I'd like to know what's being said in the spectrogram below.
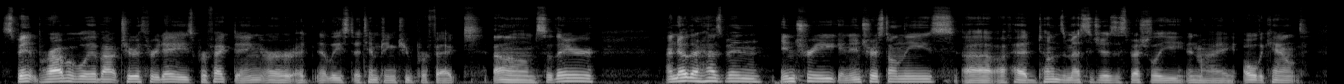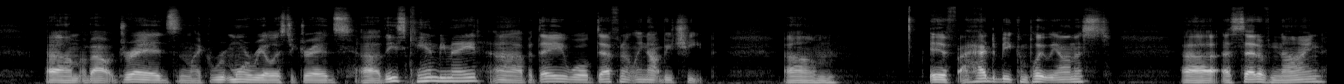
spent probably about two or three days perfecting, or at, at least attempting to perfect. Um, so there, I know there has been intrigue and interest on these. Uh, I've had tons of messages, especially in my old account, um, about dreads and like more realistic dreads. Uh, these can be made, uh, but they will definitely not be cheap. Um, if I had to be completely honest, uh, a set of nine,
